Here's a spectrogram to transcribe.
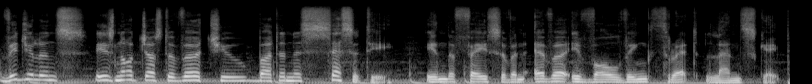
vigilance is not just a virtue, but a necessity in the face of an ever-evolving threat landscape.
